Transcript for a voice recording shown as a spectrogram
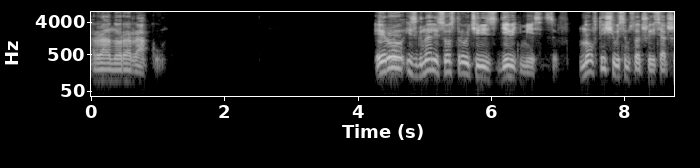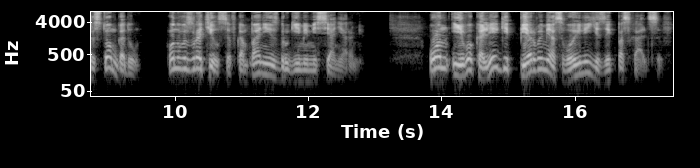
Ранорараку. Эйро изгнали с острова через 9 месяцев, но в 1866 году он возвратился в компании с другими миссионерами. Он и его коллеги первыми освоили язык пасхальцев.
